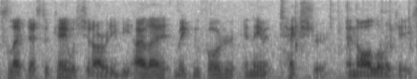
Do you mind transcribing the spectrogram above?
select S2K, which should already be highlighted, make new folder, and name it texture, in all lowercase.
